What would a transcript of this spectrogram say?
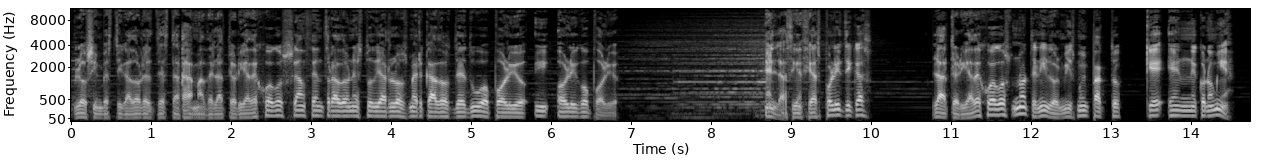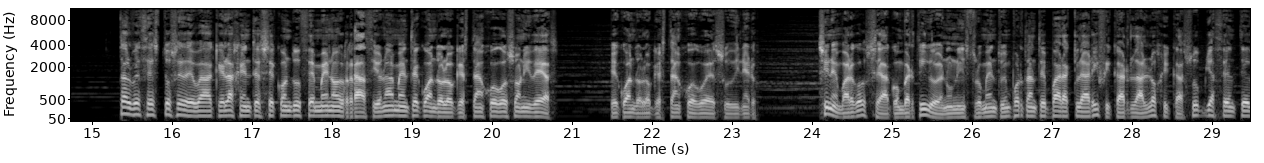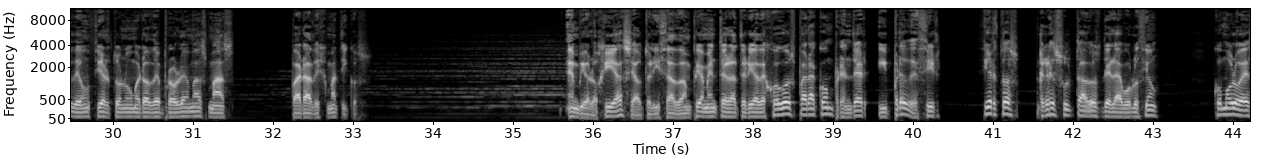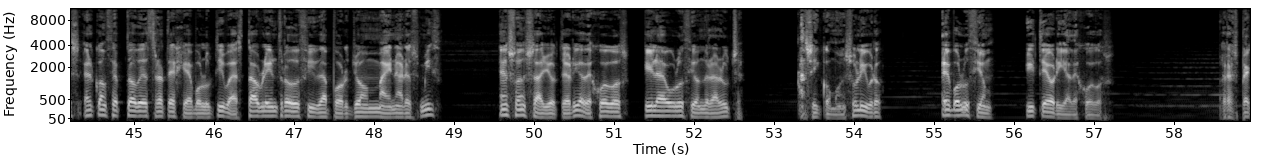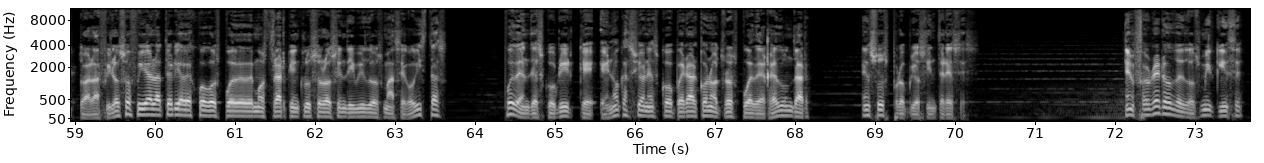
Los investigadores de esta rama de la teoría de juegos se han centrado en estudiar los mercados de duopolio y oligopolio. En las ciencias políticas, la teoría de juegos no ha tenido el mismo impacto que en economía. Tal vez esto se deba a que la gente se conduce menos racionalmente cuando lo que está en juego son ideas, que cuando lo que está en juego es su dinero. Sin embargo, se ha convertido en un instrumento importante para clarificar la lógica subyacente de un cierto número de problemas más paradigmáticos. En biología se ha utilizado ampliamente la teoría de juegos para comprender y predecir ciertos resultados de la evolución, como lo es el concepto de estrategia evolutiva estable introducida por John Maynard Smith en su ensayo Teoría de Juegos y la evolución de la lucha así como en su libro Evolución y Teoría de Juegos. Respecto a la filosofía, la teoría de juegos puede demostrar que incluso los individuos más egoístas pueden descubrir que en ocasiones cooperar con otros puede redundar en sus propios intereses. En febrero de 2015,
